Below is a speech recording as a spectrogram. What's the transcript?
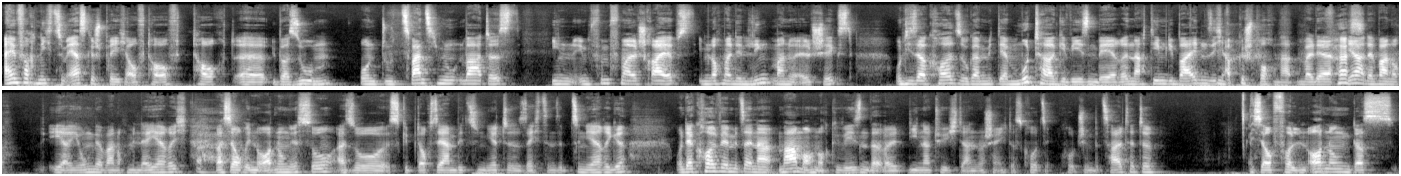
einfach nicht zum Erstgespräch auftaucht taucht, äh, über Zoom und du 20 Minuten wartest, ihn ihm fünfmal schreibst, ihm nochmal den Link manuell schickst und dieser Call sogar mit der Mutter gewesen wäre, nachdem die beiden sich abgesprochen hatten, weil der, was? ja, der war noch eher jung, der war noch minderjährig, ah. was ja auch in Ordnung ist so. Also es gibt auch sehr ambitionierte 16-, 17-Jährige. Und der Call wäre mit seiner Mom auch noch gewesen, weil die natürlich dann wahrscheinlich das Coaching bezahlt hätte. Ist ja auch voll in Ordnung, dass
